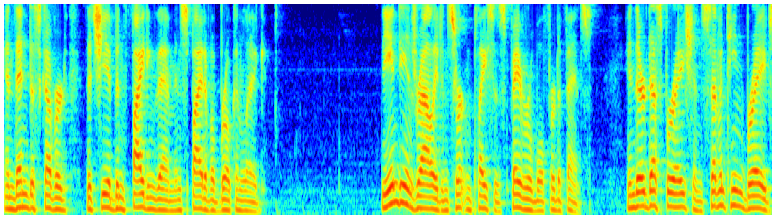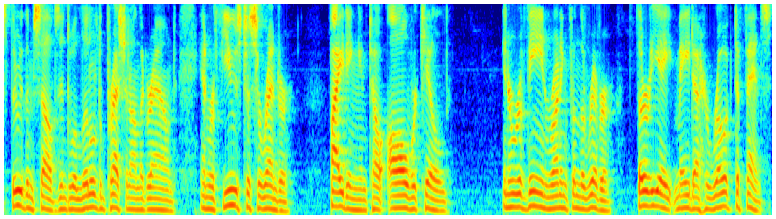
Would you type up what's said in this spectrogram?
and then discovered that she had been fighting them in spite of a broken leg. The Indians rallied in certain places favorable for defense. In their desperation, seventeen braves threw themselves into a little depression on the ground and refused to surrender, fighting until all were killed. In a ravine running from the river, 38 made a heroic defense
